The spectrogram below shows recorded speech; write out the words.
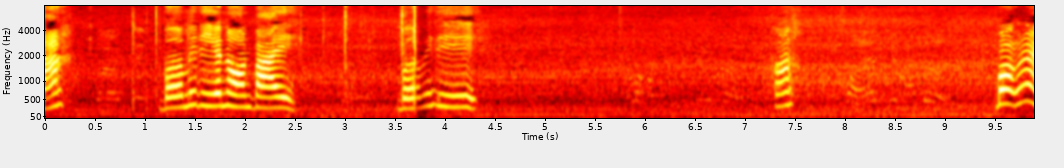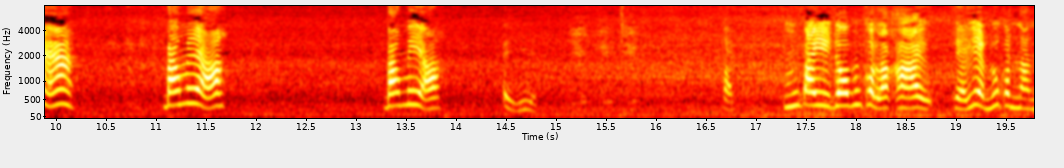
ฮะเบอร์ไม่ดีก็นอนไป เบอร์ไม่ดีฮะ บอกที่ไหนอะ บางมีเหรอ บางมีเหรอไอ้เหี้ยตัดมึงไปอีกโดนมันกดราคาอีกเสียเหลี่ยมลูกกำนัน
